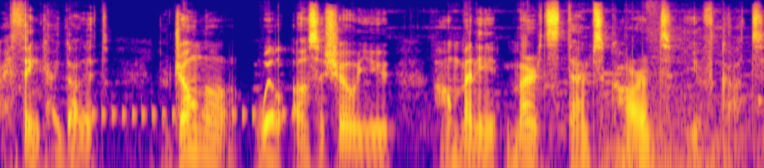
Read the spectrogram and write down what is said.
I think I got it. Your journal will also show you how many merit stamps cards you've got.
